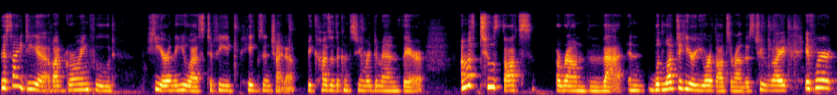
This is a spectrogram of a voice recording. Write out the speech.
this idea about growing food here in the US to feed pigs in China because of the consumer demand there. I'm of two thoughts around that and would love to hear your thoughts around this too right if we're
